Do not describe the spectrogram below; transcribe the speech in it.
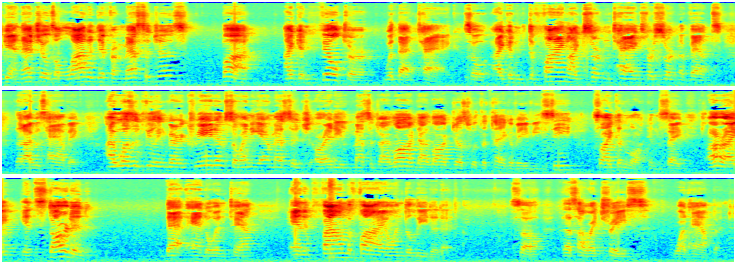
again, that shows a lot of different messages, but I can filter with that tag. So I can define like certain tags for certain events that I was having. I wasn't feeling very creative, so any error message or any message I logged, I logged just with the tag of ABC, so I can look and say, all right, it started that handle intent, and it found the file and deleted it. So that's how I trace what happened.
